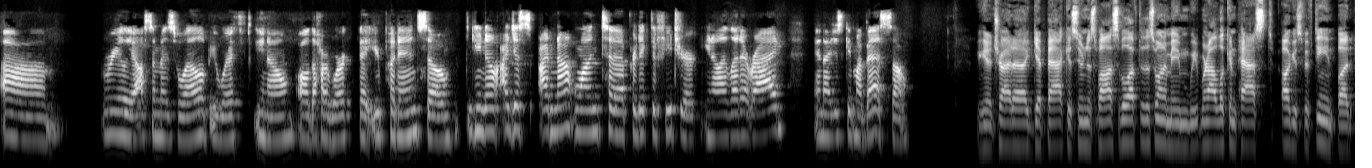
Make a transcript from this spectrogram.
um, really awesome as well. Be worth, you know, all the hard work that you put in. So, you know, I just, I'm not one to predict the future. You know, I let it ride and I just give my best. So, You're going to try to get back as soon as possible after this one. I mean, we, we're not looking past August 15th, but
